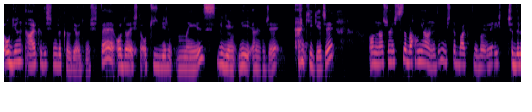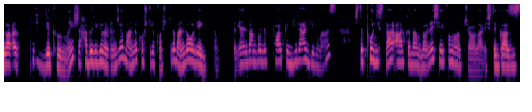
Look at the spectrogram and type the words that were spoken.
o gün arkadaşımda kalıyordum işte. O da işte 31 Mayıs bir, yeni, bir önce önceki gece. Ondan sonra işte sabah uyandım işte baktım böyle çadırlar yakılmış. İşte haberi görünce ben de koştura koştura ben de oraya gittim. Yani ben böyle parka girer girmez işte polisler arkadan böyle şey falan atıyorlar işte gaz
